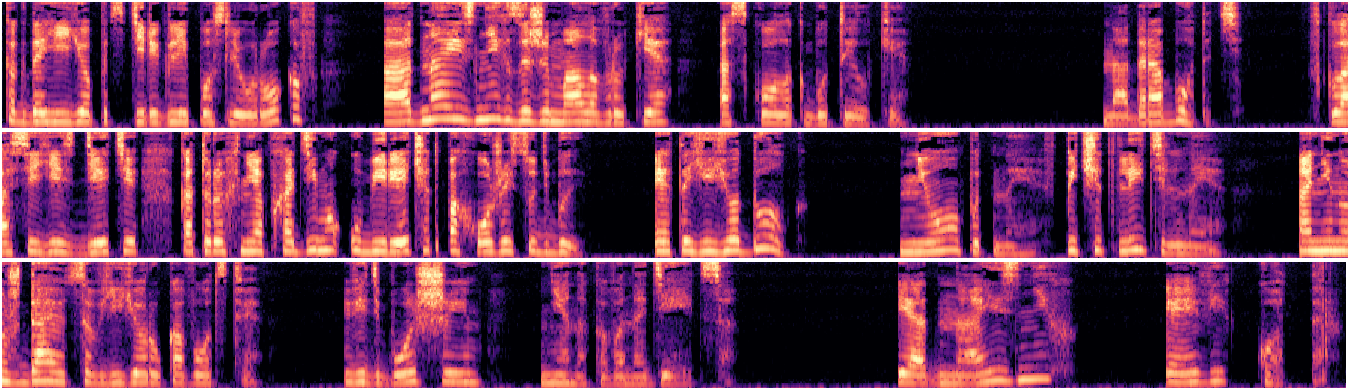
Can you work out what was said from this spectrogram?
когда ее подстерегли после уроков, а одна из них зажимала в руке осколок бутылки. Надо работать. В классе есть дети, которых необходимо уберечь от похожей судьбы. Это ее долг. Неопытные, впечатлительные. Они нуждаются в ее руководстве. Ведь больше им не на кого надеяться. И одна из них Эви Коттер.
